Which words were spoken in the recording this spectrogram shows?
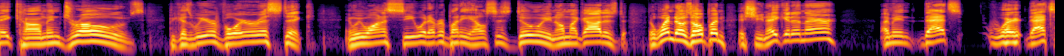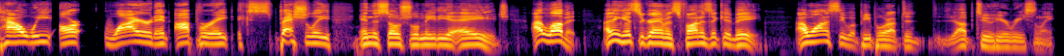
they come in droves because we are voyeuristic and we want to see what everybody else is doing. Oh my god, is the windows open? Is she naked in there? I mean, that's where that's how we are wired and operate especially in the social media age. I love it. I think Instagram is fun as it could be. I want to see what people are up to up to here recently.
